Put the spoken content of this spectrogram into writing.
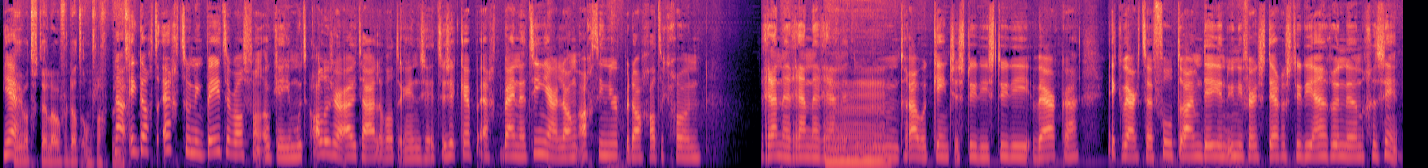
ja. Kun je wat vertellen over dat omslagpunt? Nou, ik dacht echt toen ik beter was van... oké, je moet alles eruit halen wat erin zit. Dus ik heb echt bijna tien jaar lang, 18 uur per dag... had ik gewoon rennen, rennen, rennen, doen, doen, doen. Trouwen, kindje, studie, studie, werken. Ik werkte fulltime, deed een universitaire studie en runde een gezin.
